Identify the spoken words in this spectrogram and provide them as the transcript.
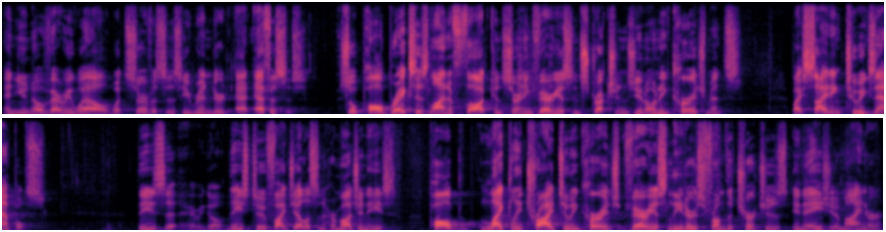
and you know very well what services he rendered at Ephesus. So Paul breaks his line of thought concerning various instructions you know, and encouragements by citing two examples. These, uh, here we go, these two, Phygelus and Hermogenes. Paul likely tried to encourage various leaders from the churches in Asia Minor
